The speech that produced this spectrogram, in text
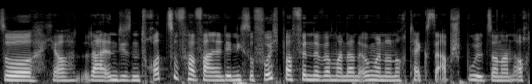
so, ja, da in diesen Trott zu verfallen, den ich so furchtbar finde, wenn man dann irgendwann nur noch Texte abspult, sondern auch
